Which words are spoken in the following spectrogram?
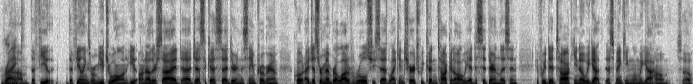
Right. Um, the feel the feelings were mutual on on other side. Uh, Jessica said during the same program, "quote I just remember a lot of rules." She said, "Like in church, we couldn't talk at all. We had to sit there and listen. If we did talk, you know, we got a spanking when we got home." So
